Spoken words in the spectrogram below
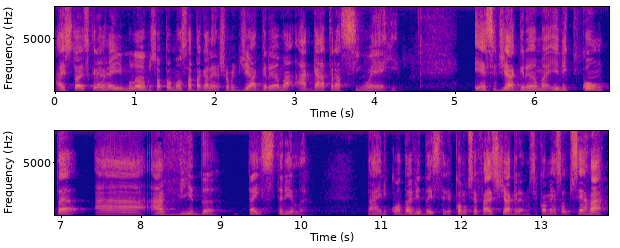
a história. Escreve aí, Mulambo, só para mostrar para a galera. Chama diagrama H-R. Esse diagrama, ele conta a, a vida da estrela. Tá? Ele conta a vida da estrela. Como que você faz esse diagrama? Você começa a observar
